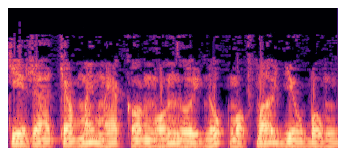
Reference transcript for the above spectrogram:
chia ra cho mấy mẹ con mỗi người nuốt một mớ vô bụng.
